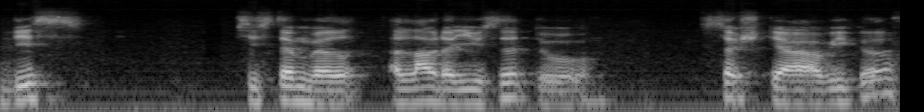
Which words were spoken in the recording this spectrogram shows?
this system will allow the user to search their vehicle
